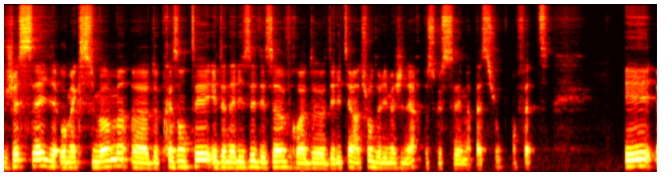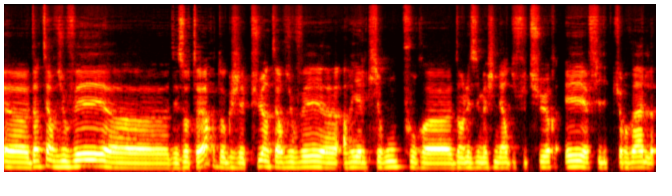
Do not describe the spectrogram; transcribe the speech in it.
j'essaye au maximum de présenter et d'analyser des œuvres de, des littératures de l'imaginaire, parce que c'est ma passion en fait, et euh, d'interviewer euh, des auteurs. Donc j'ai pu interviewer euh, Ariel Kirou pour Dans les imaginaires du futur et Philippe Curval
